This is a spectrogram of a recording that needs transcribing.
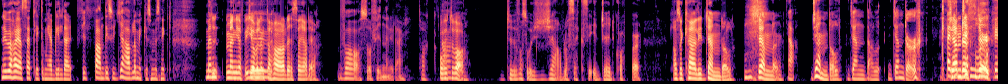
Nu har jag sett lite mer bilder. Fy fan, det är så jävla mycket som är snyggt. Men Du, men jag, jag vill inte höra dig säga det. var så fin i det där. Tack. Och vet du vad? Du var så jävla sexy i Jade Cropper. Alltså Kylie Gendal. Jenner. Ja. Gendal. Gender. Gender. Gender flu.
